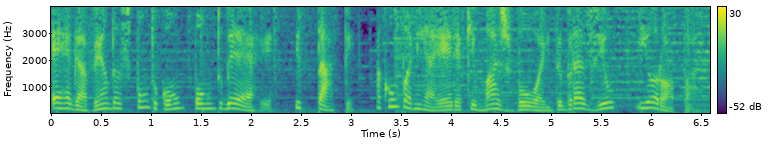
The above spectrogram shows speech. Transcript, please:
rhvendas.com.br e TAP, a companhia aérea que mais voa entre Brasil e Europa.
